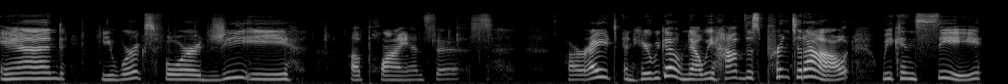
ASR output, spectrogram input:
and he works for GE Appliances. All right, and here we go. Now we have this printed out. We can see,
